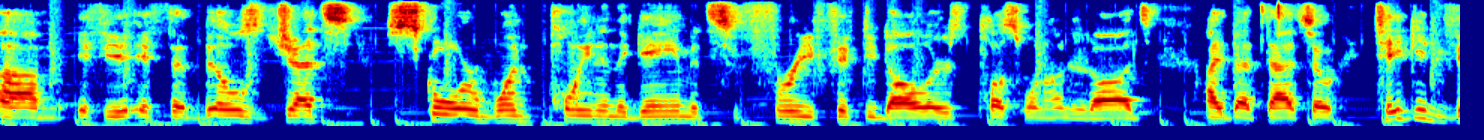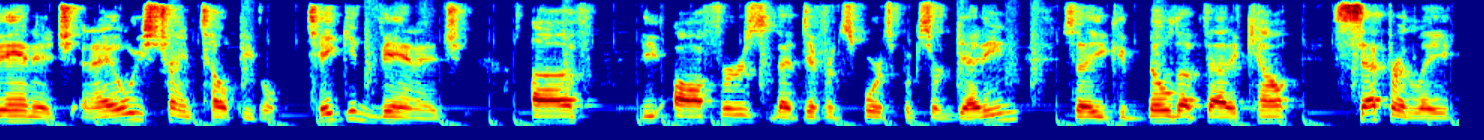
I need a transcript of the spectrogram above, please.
um, if you if the Bills Jets score one point in the game, it's free $50 plus 100 odds. I bet that. So take advantage, and I always try and tell people take advantage of the offers that different sports books are getting so that you could build up that account separately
